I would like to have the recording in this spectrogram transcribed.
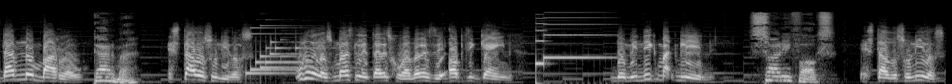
Damnon Barlow, Karma, Estados Unidos, uno de los más letales jugadores de Optic Gain. Dominic McLean, Sonny Fox, Estados Unidos,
